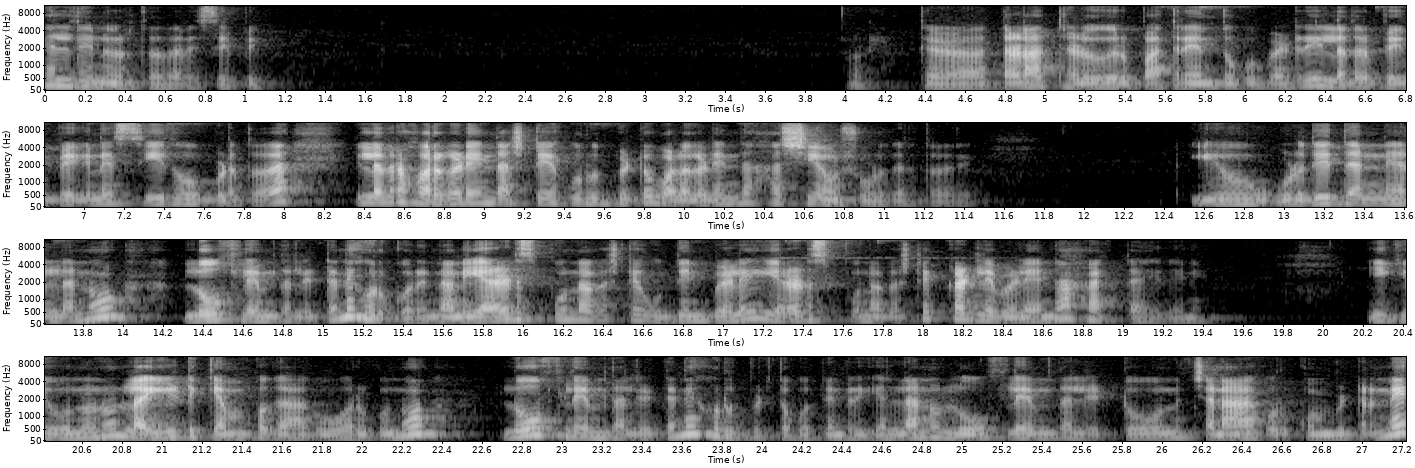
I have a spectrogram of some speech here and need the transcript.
ಹೆಲ್ದಿನೂ ಇರ್ತದೆ ರೆಸಿಪಿ ನೋಡಿ ತಳ ತೆಳುಗಿರೋ ಪಾತ್ರೆಯನ್ನು ತೊಗೋಬೇಡ್ರಿ. ಇಲ್ಲಾಂದ್ರೆ ಬೇಗ ಬೇಗನೆ ಸೀದ್ ಹೋಗ್ಬಿಡ್ತದೆ. ಇಲ್ಲಾಂದ್ರೆ ಹೊರಗಡೆಯಿಂದ ಅಷ್ಟೇ ಹುರಿದ್ಬಿಟ್ಟು ಒಳಗಡೆಯಿಂದ ಹಸಿ ಅಂಶ ಉಳಿದಿರ್ತದೆ ರೀ. ಇವು ಉಳಿದಿದ್ದನ್ನೆಲ್ಲನೂ ಲೋ ಫ್ಲೇಮ್ದಲ್ಲಿಟ್ಟನೇ ಹುರ್ಕೊರಿ. ನಾನು ಎರಡು ಸ್ಪೂನ್ ಆಗಷ್ಟೇ ಉದ್ದಿನಬೇಳೆ ಎರಡು ಸ್ಪೂನ್ ಆಗಷ್ಟೇ ಕಡಲೆಬೇಳೆಯನ್ನು ಹಾಕ್ತಾಯಿದ್ದೀನಿ ಈಗ ಇವನು ಲೈಟ್ ಕೆಂಪಗಾಗುವವರೆಗೂ ಲೋ ಫ್ಲೇಮ್ದಲ್ಲಿಟ್ಟನೇ ಹುರಿದ್ಬಿಟ್ಟು ತಗೋತೀನಿ ರೀ ಎಲ್ಲನೂ ಲೋ ಫ್ಲೇಮ್ದಲ್ಲಿಟ್ಟು ಚೆನ್ನಾಗಿ ಹುರ್ಕೊಂಡ್ಬಿಟ್ರೆ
